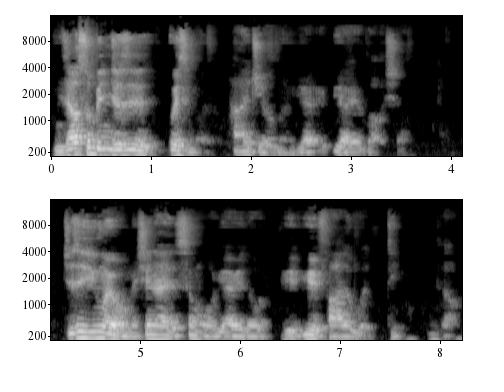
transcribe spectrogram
你知道，说不定就是为什么他会觉得我们越来越来越不好笑，就是因为我们现在的生活越来越多越越发的稳定，你知道？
